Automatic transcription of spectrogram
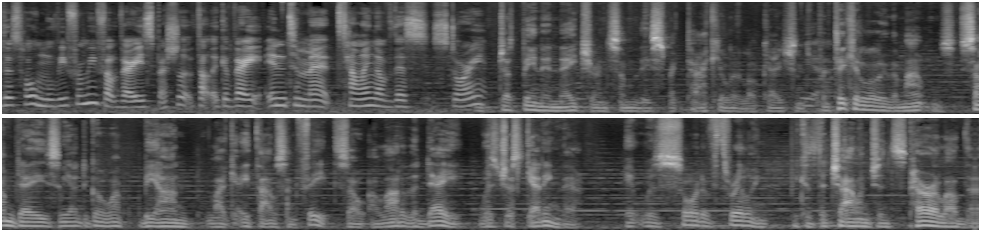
This whole movie for me felt very special. It felt like a very intimate telling of this story. Just being in nature in some of these spectacular locations, Yeah. particularly the mountains. Some days we had to go up beyond like 8,000 feet, so a lot of the day was just getting there. It was sort of thrilling because the challenges paralleled the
